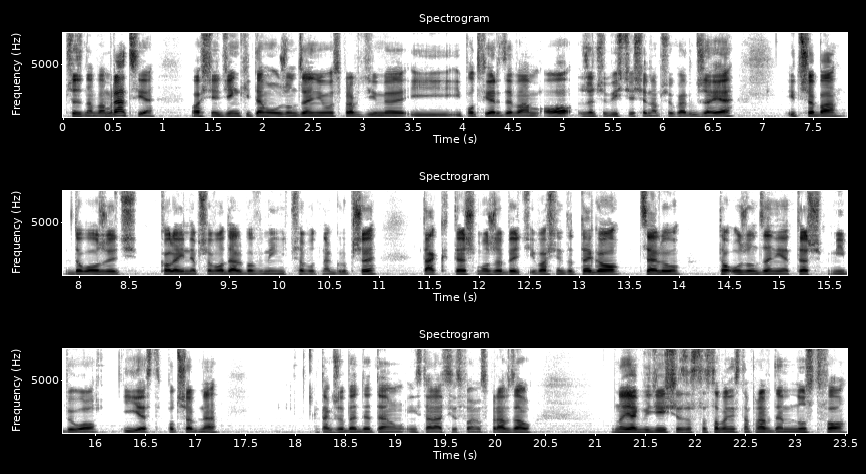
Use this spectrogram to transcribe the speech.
przyznam Wam rację. Właśnie dzięki temu urządzeniu sprawdzimy i, i potwierdzę Wam, o, rzeczywiście się na przykład grzeje i trzeba dołożyć kolejne przewody albo wymienić przewód na grubszy. Tak też może być. I właśnie do tego celu to urządzenie też mi było i jest potrzebne. Także będę tę instalację swoją sprawdzał. No jak widzieliście, zastosowań jest naprawdę mnóstwo.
